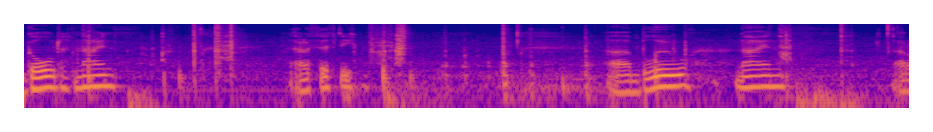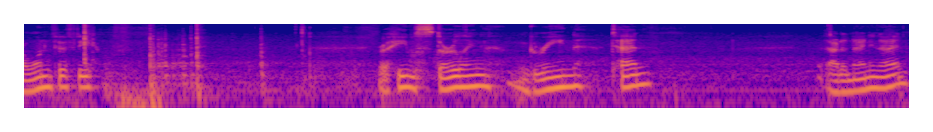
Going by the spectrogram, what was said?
Gold 9 out of 50. Uh, blue 9 out of 150. Raheem Sterling green 10 out of 99.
